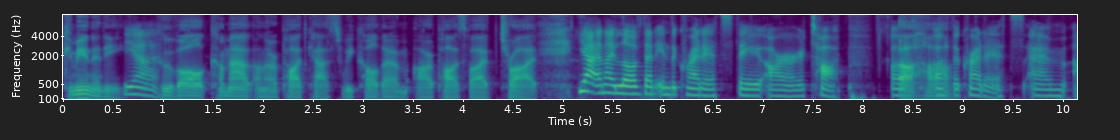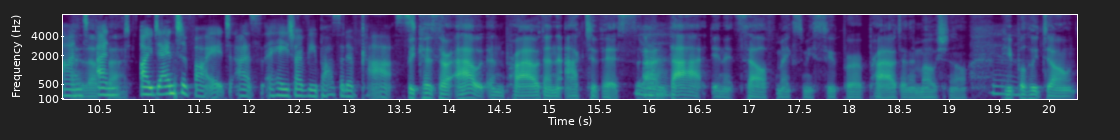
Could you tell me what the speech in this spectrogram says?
community Yeah. who've all come out on our podcast. We call them our Poz Vibe tribe. Yeah, and I love that in the credits they are top of, Uh-huh. of the credits um, and and that. identified as a HIV positive cast. Because they're out and proud and activists. Yeah. And that in itself makes me super proud and emotional. People who don't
